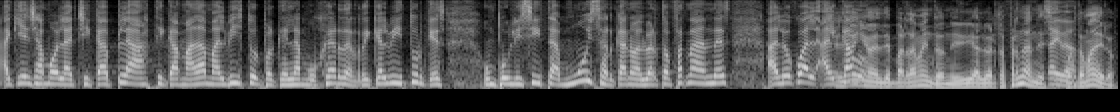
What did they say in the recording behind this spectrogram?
a quien llamó la chica plástica, Madame Albistur, porque es la mujer de Enrique Albistur, que es un publicista muy cercano a Alberto Fernández, a lo cual al el cabo... dueño del departamento donde vivía Alberto Fernández, en. Puerto Madero.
